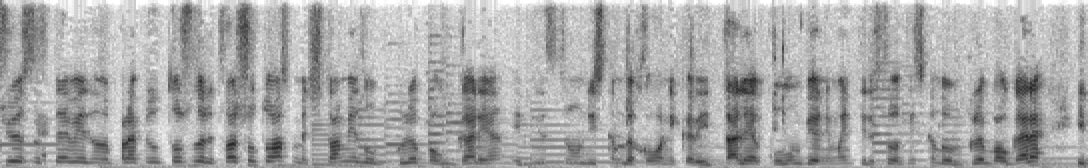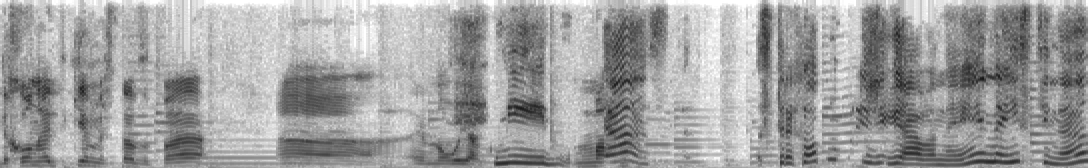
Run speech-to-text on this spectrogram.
чуя с теб и да направя епизод точно заради това, защото аз мечта ми е да обиколя България. Единствено не искам да ходя никъде. Италия, Колумбия не ме интересуват. Искам да обиколя България и да ходя на е такива места. Затова а, е много яко. Ми, Ма... да, страхотно преживяване е, наистина,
